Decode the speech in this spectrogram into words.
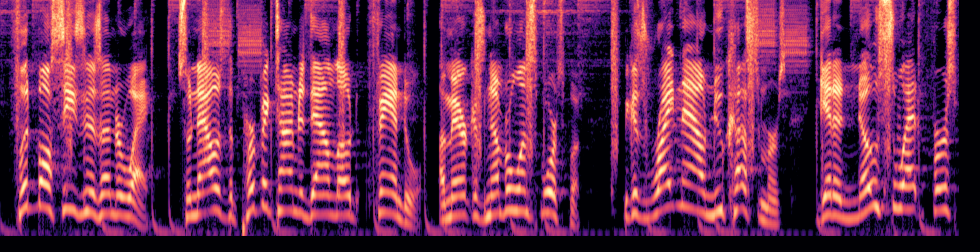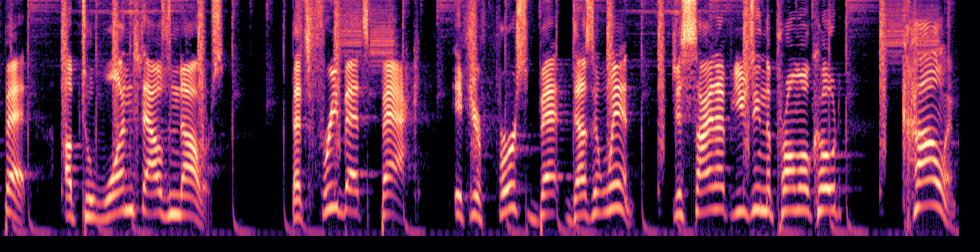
Football season is underway, so now is the perfect time to download FanDuel, America's number one sportsbook. Because right now, new customers get a no sweat first bet up to $1,000. That's free bets back if your first bet doesn't win. Just sign up using the promo code Colin.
